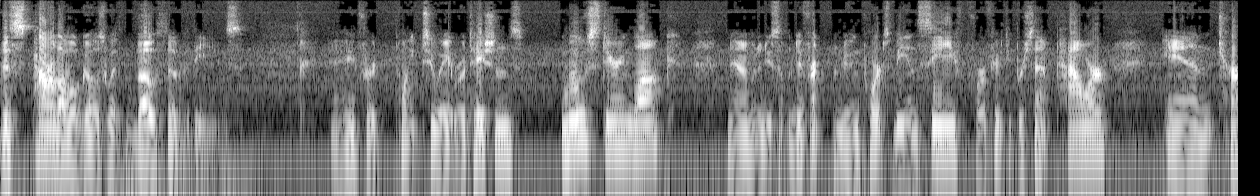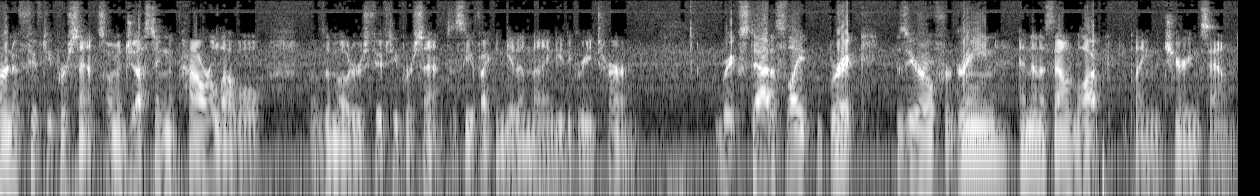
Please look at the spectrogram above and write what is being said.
This power level goes with both of these. Okay, for 0.28 rotations. Move steering block, now I'm going to do something different. I'm doing ports B and C for 50% power and turn of 50%. So I'm adjusting the power level of the motors 50% to see if I can get a 90 degree turn. Brick status light brick, zero for green, and then a sound block playing the cheering sound.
